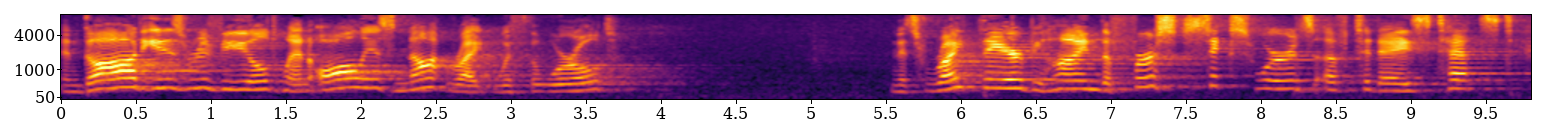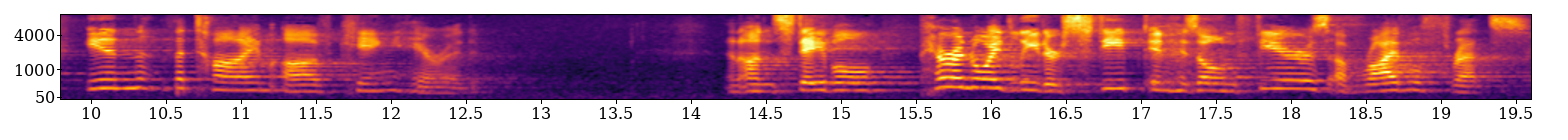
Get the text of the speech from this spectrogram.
and God is revealed when all is not right with the world, And it's right there behind the first six words of today's text in the time of King Herod. An unstable, paranoid leader steeped in his own fears of rival threats,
